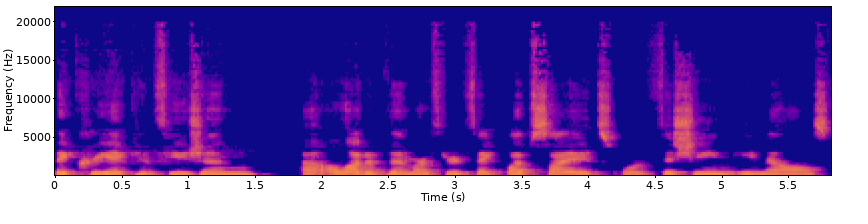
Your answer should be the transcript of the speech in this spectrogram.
they create confusion uh, a lot of them are through fake websites or phishing emails,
